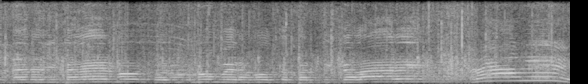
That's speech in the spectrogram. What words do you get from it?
Fratello di Palermo con un numero molto particolare. Bravi!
